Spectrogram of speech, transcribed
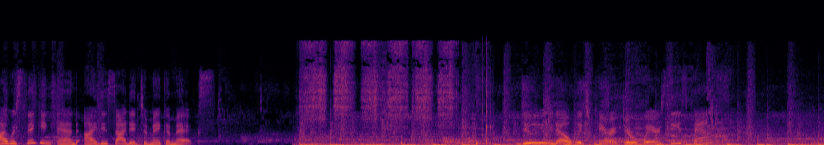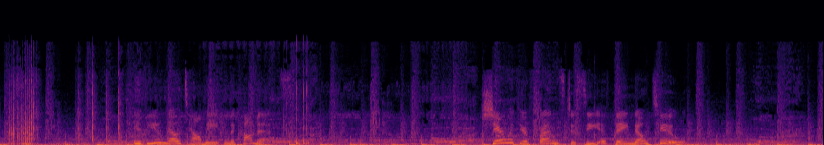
I was thinking and I decided to make a mix. Do you know which character wears these pants? If you know, tell me in the comments. Share with your friends to see if they know too.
